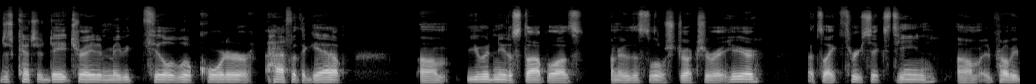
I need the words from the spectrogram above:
just catch a day trade and maybe fill a little quarter, half of the gap, um, you would need a stop loss under this little structure right here. That's like 316. Um, it'd probably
